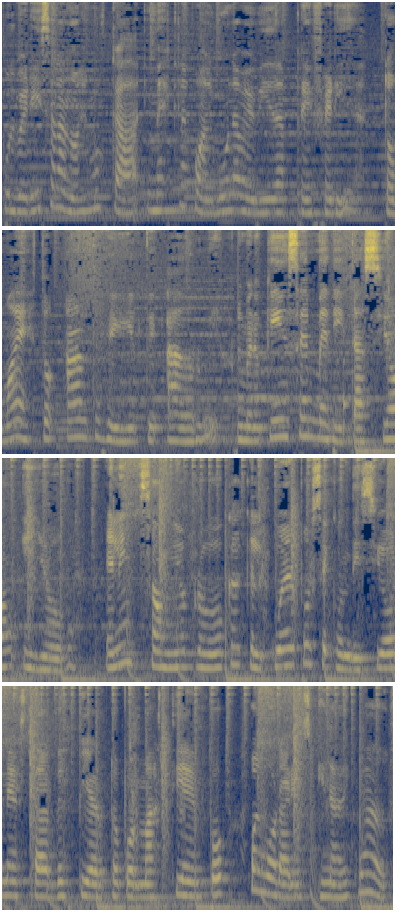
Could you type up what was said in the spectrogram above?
Pulveriza la nuez moscada y mezcla con alguna bebida preferida. Toma esto antes de irte a dormir. Número 15. Meditación y yoga. El insomnio provoca que el cuerpo se condicione a estar despierto por más tiempo o en horarios inadecuados,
